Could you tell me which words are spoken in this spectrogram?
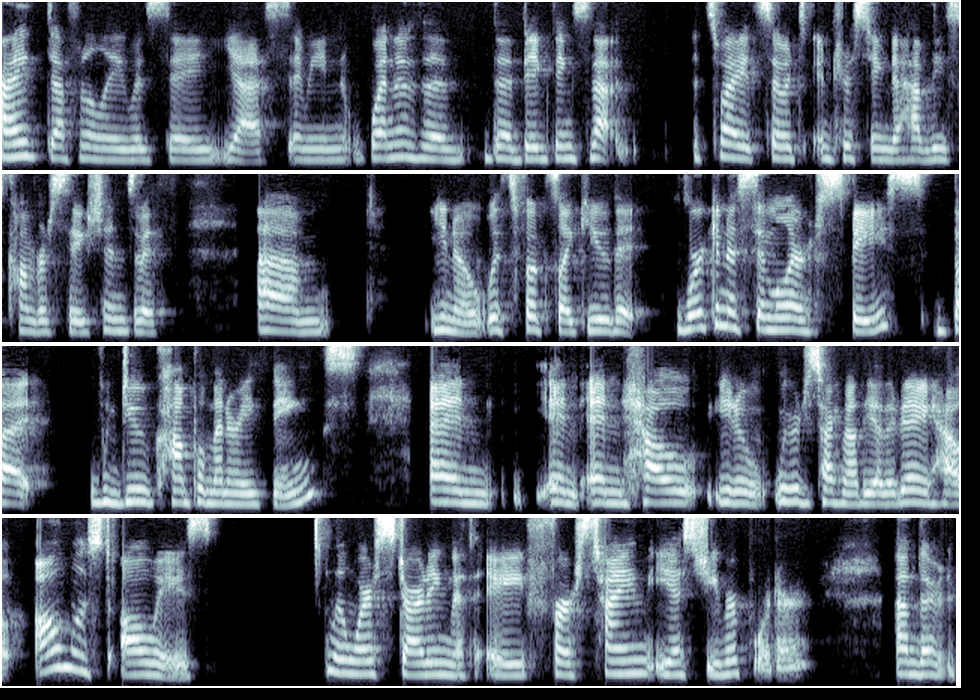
I definitely would say yes. I mean, one of the the big things that it's why it's so it's interesting to have these conversations with um, you know with folks like you that work in a similar space but we do complementary things and and and how you know we were just talking about the other day how almost always when we're starting with a first time esg reporter um, their,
